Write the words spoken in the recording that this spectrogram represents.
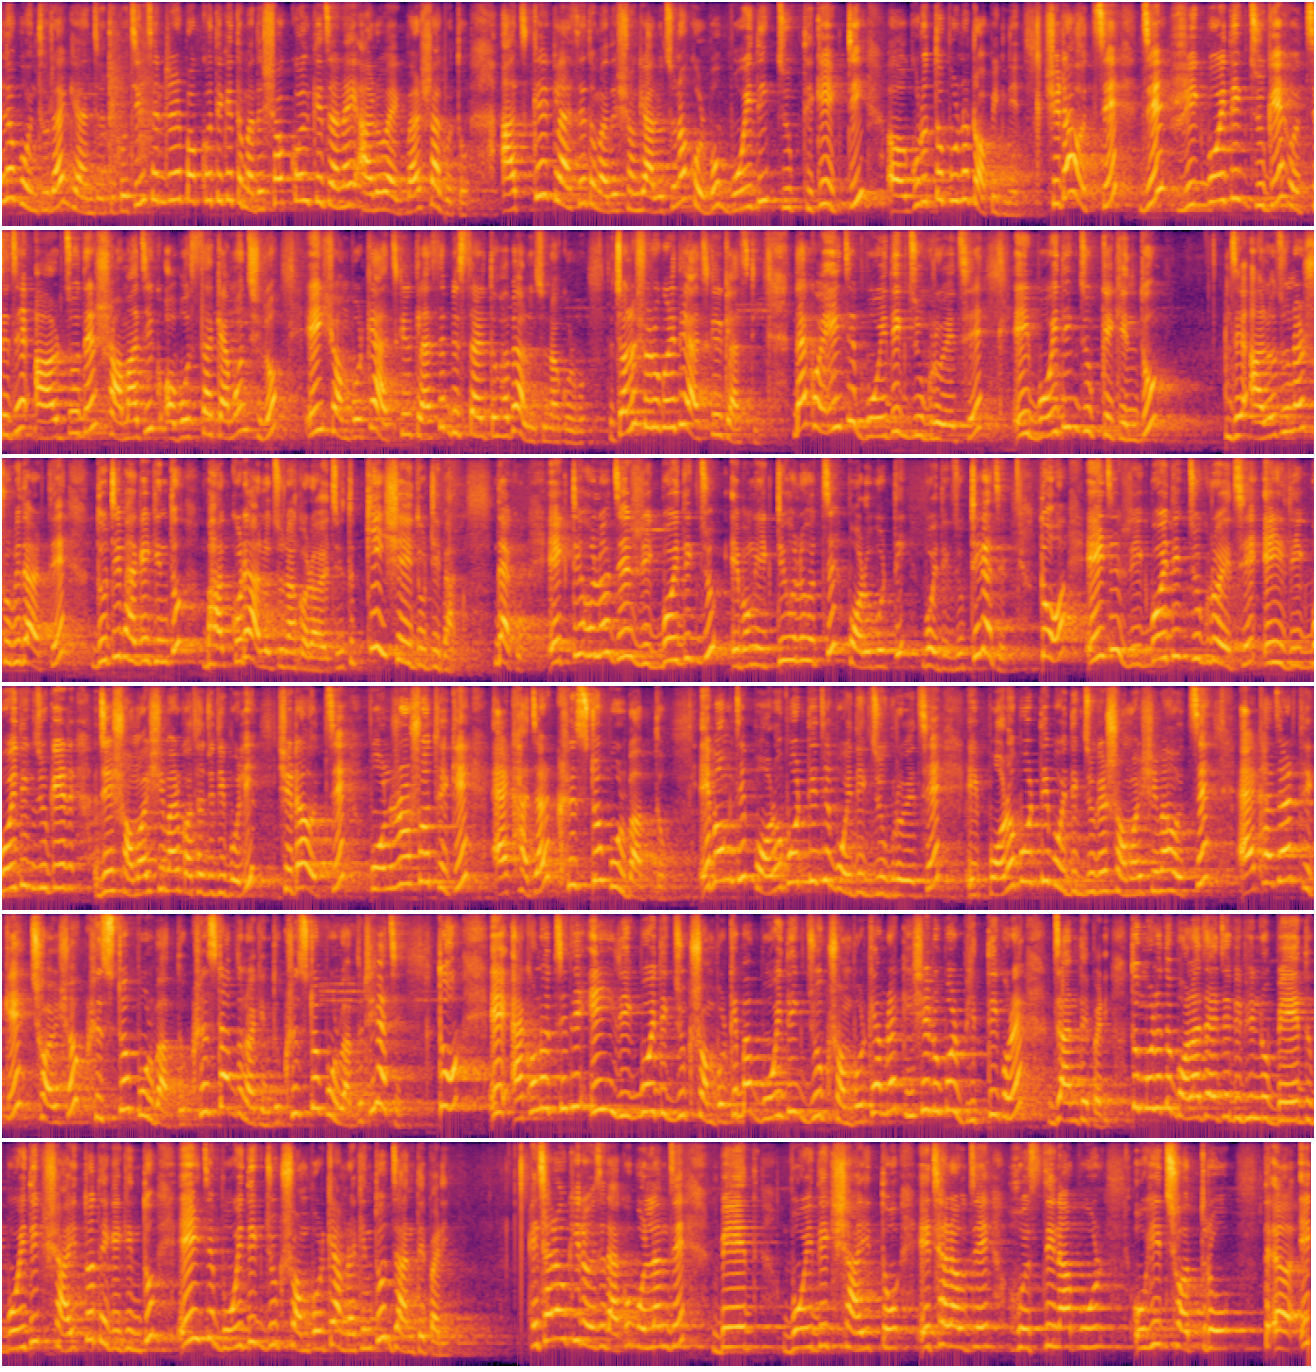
Hello বন্ধুরা, জ্ঞানজ্যোতি coaching সেন্টারের পক্ষ থেকে তোমাদের সকলকে জানাই আরও একবার স্বাগত। আজকের ক্লাসে তোমাদের সঙ্গে আলোচনা করব বৈদিক যুগ থেকে একটি গুরুত্বপূর্ণ টপিক নিয়ে। সেটা হচ্ছে যে ঋগ বৈদিক যুগে হচ্ছে যে আর্যদের সামাজিক অবস্থা কেমন ছিল, এই সম্পর্কে আজকের ক্লাসে বিস্তারিতভাবে আলোচনা করব। তো চলো শুরু করে দিই আজকের ক্লাসটি। দেখো, এই যে বৈদিক যুগ রয়েছে, এই বৈদিক যুগকে কিন্তু যে আলোচনার সুবিধার্থে দুটি ভাগে কিন্তু ভাগ করে আলোচনা করা হয়েছে। তো কি সেই দুটি ভাগ? দেখো, একটি হলো যে ঋগ্বৈদিক যুগ এবং একটি হলো হচ্ছে পরবর্তী বৈদিক যুগ, ঠিক আছে? তো এই যে ঋগ্বৈদিক যুগ রয়েছে, এই ঋগ্বৈদিক যুগের যে সময়সীমার কথা যদি বলি, সেটা হচ্ছে পনেরোশো থেকে এক হাজার খ্রিস্টপূর্বাব্দ। এবং যে পরবর্তী যে বৈদিক যুগ রয়েছে, এই পরবর্তী বৈদিক যুগের সময়সীমা হচ্ছে এক হাজার থেকে ছয়শো খ্রিস্টপূর্বাব্দ। খ্রিস্টাব্দ না কিন্তু খ্রিস্টপূর্বাব্দ, ঠিক আছে? তো এ এখন হচ্ছে যে এই ঋগ বৈদিক যুগ সম্পর্কে বা বৈদিক যুগ সম্পর্কে আমরা কিসের উপর ভিত্তি করে জানতে পারি? তো মূলত বলা যায় যে বিভিন্ন বেদ, বৈদিক সাহিত্য থেকে কিন্তু এই যে বৈদিক যুগ সম্পর্কে আমরা কিন্তু জানতে পারি। এছাড়াও কি রয়েছে? দেখো, বললাম যে বেদ, বৈদিক সাহিত্য, এছাড়াও যে হস্তিনাপুর, অহিত ছত্র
